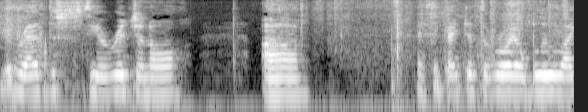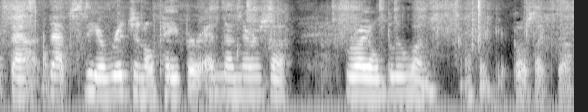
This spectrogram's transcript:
the red. This is the original. Um, I think I did the royal blue like that. That's the original paper. And then there's a royal blue one. I think it goes like this.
